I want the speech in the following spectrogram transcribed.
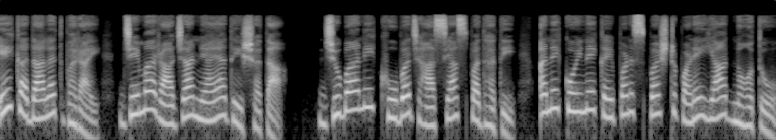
એક અદાલત ભરાઈ, જેમાં રાજા ન્યાયાધીશ હતા. જુબાની ખૂબ જ હાસ્યાસ્પદ હતી અને કોઈને કંઈ પણ સ્પષ્ટપણે યાદ નહોતું.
